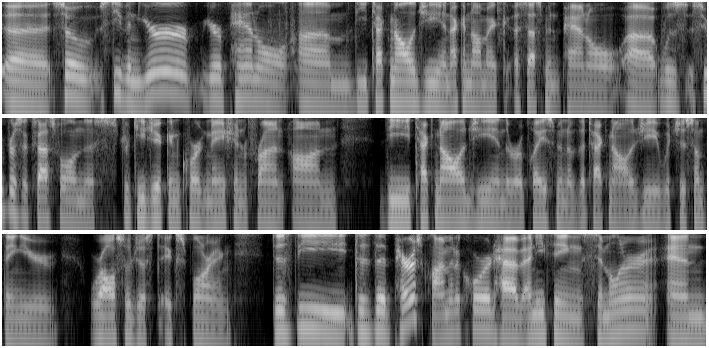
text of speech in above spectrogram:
uh, so Stephen, your your panel, um, the technology and economic assessment panel, uh, was super successful in this strategic and coordination front on the technology and the replacement of the technology, which is something you we're also just exploring. Does the does the Paris Climate Accord have anything similar? And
